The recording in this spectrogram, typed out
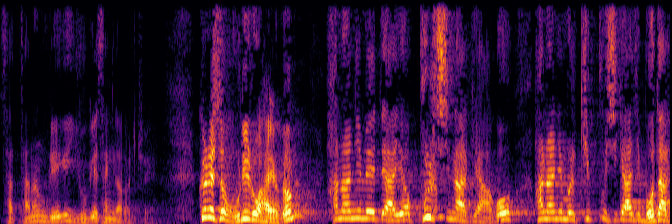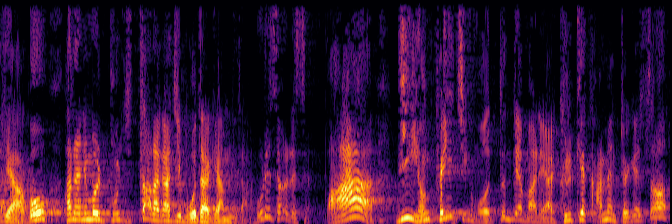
사탄은 우리에게 육의 생각을 줘요. 그래서 우리로 하여금 하나님에 대하여 불신하게 하고 하나님을 기쁘시게 하지 못하게 하고 하나님을 따라가지 못하게 합니다. 그래서 그랬어요. 봐, 네 형편이 지금 어떤데 말이야. 그렇게 가면 되겠어?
